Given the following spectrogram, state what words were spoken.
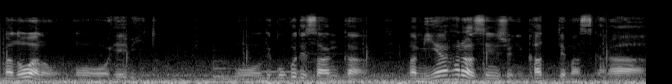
うん。まあ、ノアのヘビーとでここで3冠、まあ、宮原選手に勝ってますから、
